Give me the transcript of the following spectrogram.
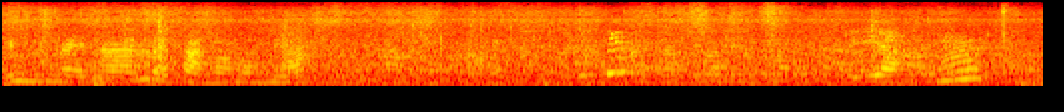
จิ้มมึงเลยค่ะเลยค่ะมาโรงเรียนโอ้เจ๊โอ้ฮาดหนังได้มาแต่ใส่ขึ้นหลายซุ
